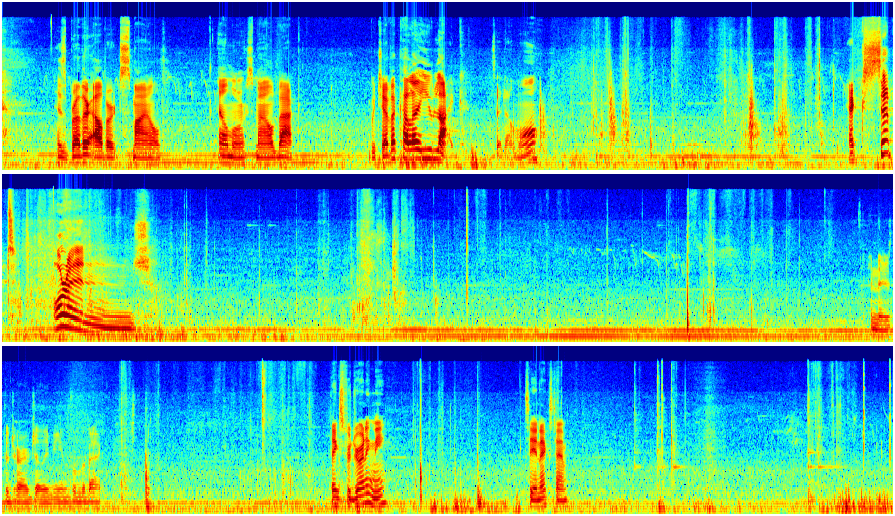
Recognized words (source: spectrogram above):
His brother Albert smiled. Elmore smiled back. Whichever color you like, said Elmore. Except orange. And there's the jar of jelly beans on the back. Thanks for joining me. See you next time.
